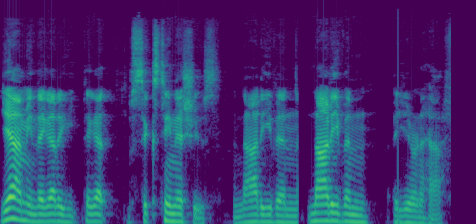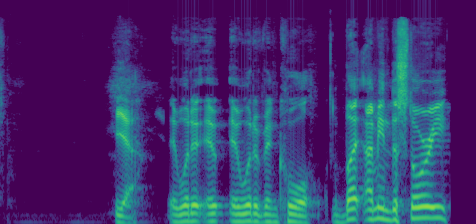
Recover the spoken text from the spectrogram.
Yeah, I mean they got a, they got 16 issues, not even not even a year and a half. Yeah, it would it, it would have been cool. But I mean the story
